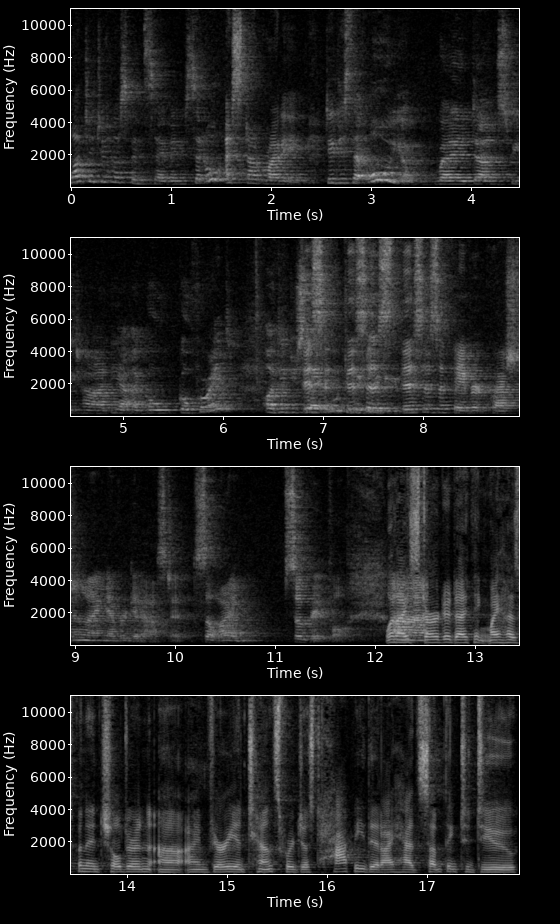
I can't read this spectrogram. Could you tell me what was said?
what did your husband say when you said, oh, I start writing? Did he say, oh, yeah, well done, sweetheart, yeah, I go, go for it? Or did you say, this, oh, this is, this is a favorite question and I never get asked it, so I'm so grateful. When uh, I started, I think my husband and children, uh, I'm very intense. We're just happy that I had something to do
